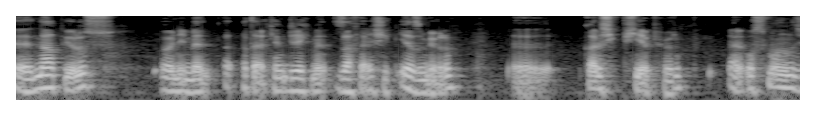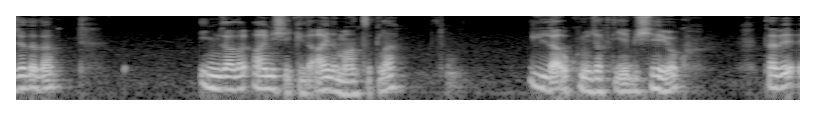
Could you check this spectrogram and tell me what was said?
E, ne yapıyoruz? Örneğin ben atarken direkt ben Zafer Şık yazmıyorum. E, karışık bir şey yapıyorum. Yani Osmanlıca'da da imzalar aynı şekilde, aynı mantıkla illa okunacak diye bir şey yok. Tabi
